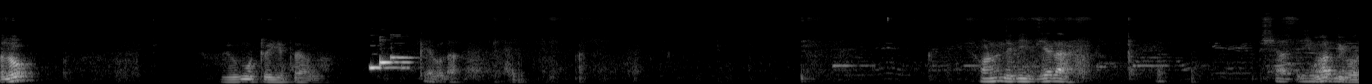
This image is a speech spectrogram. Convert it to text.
हेलो वो मोटर ये था क्या बोला ਹੁਣ ਦੇ ਵੀ ਜਿਹੜਾ शादी माती में।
